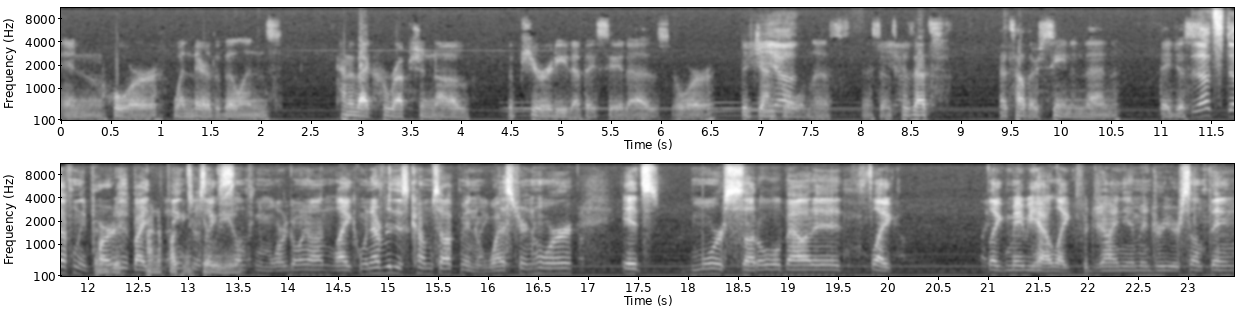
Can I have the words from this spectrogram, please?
in horror when they're the villains. Kind of that corruption of the purity that they see it as, or the Yeah. gentleness in a sense, because that's that's how they're seen, and then they just That's definitely part of it, but I think there's like you. something more going on. Like whenever this comes up in Western horror, it's more subtle about it. It's like, like maybe have like vagina imagery or something.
